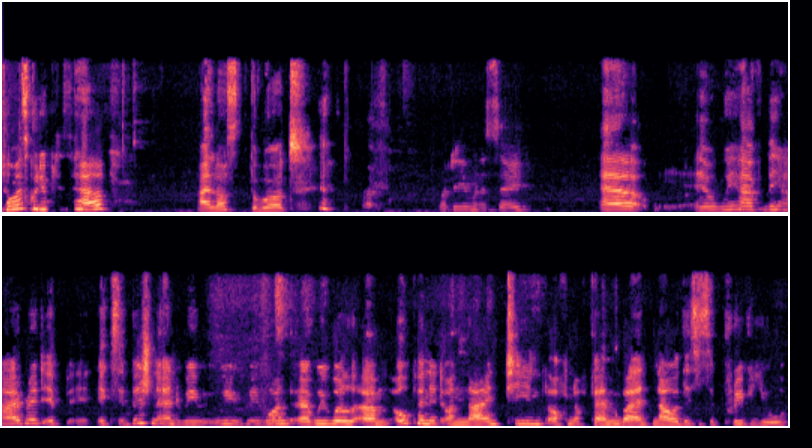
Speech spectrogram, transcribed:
Thomas. Could you please help? I lost the word. what do you want to say? Uh, uh, we have the hybrid exhibition and we we, we want uh, we will um, open it on 19th of November and now this is a preview.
